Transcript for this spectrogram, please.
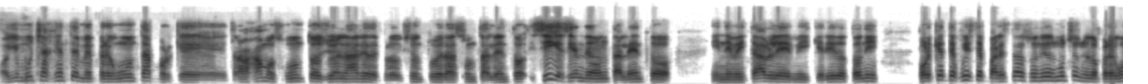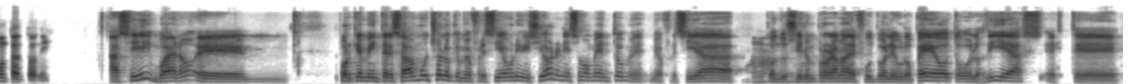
Oye, mucha gente me pregunta porque trabajamos juntos, yo en la área de producción, tú eras un talento y sigue siendo un talento inevitable, mi querido Tony. ¿Por qué te fuiste para Estados Unidos? Muchos me lo preguntan, Tony. Así, bueno, eh, porque me interesaba mucho lo que me ofrecía Univision en ese momento. Me, me ofrecía conducir un programa de fútbol europeo todos los días, este,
